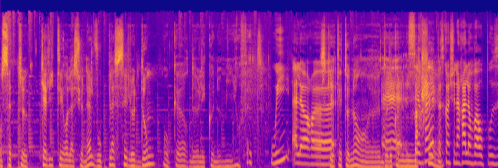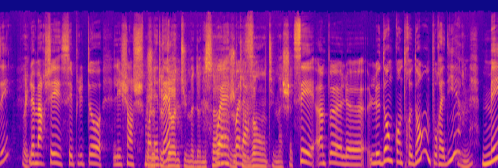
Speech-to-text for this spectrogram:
Dans cette qualité relationnelle, vous placez le don au cœur de l'économie, en fait. Oui, alors. Ce qui est euh, étonnant euh, de l'économie de marché. C'est vrai, parce qu'en général, on va opposer le marché, c'est plutôt l'échange monétaire. Je te donne, tu me donnes ça. je te vends, tu m'achètes. C'est un peu le, le, don contre don, on pourrait dire, mhm. mais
